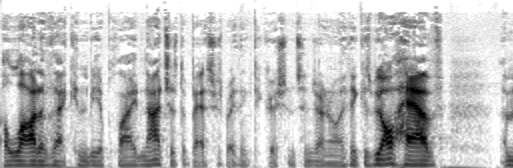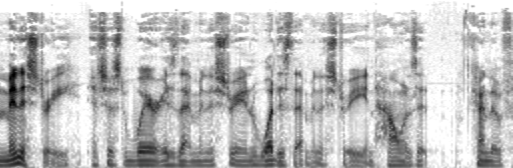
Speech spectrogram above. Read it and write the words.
a lot of that can be applied not just to pastors, but I think to Christians in general. I think because we all have a ministry. It's just where is that ministry and what is that ministry and how is it kind of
